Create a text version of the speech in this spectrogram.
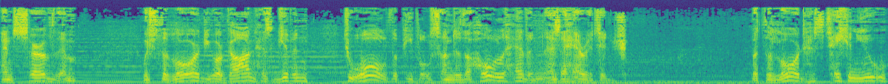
and serve them, which the Lord your God has given to all the peoples under the whole heaven as a heritage. But the Lord has taken you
